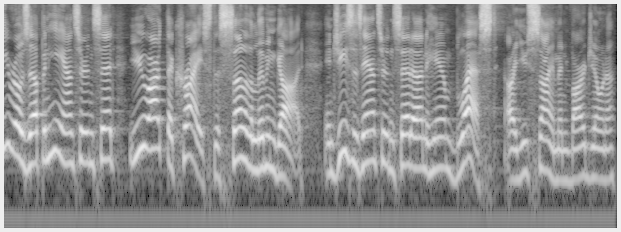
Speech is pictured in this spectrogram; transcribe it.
he rose up and he answered and said, You art the Christ, the Son of the living God. And Jesus answered and said unto him, Blessed are you, Simon Bar Jonah,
